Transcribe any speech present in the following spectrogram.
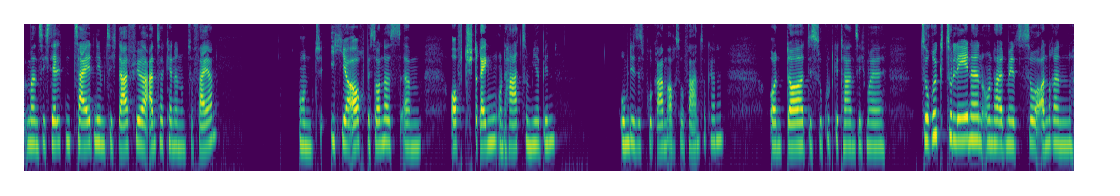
man sich selten Zeit nimmt, sich dafür anzuerkennen und zu feiern. Und ich hier auch besonders ähm, oft streng und hart zu mir bin, um dieses Programm auch so fahren zu können. Und da hat es so gut getan, sich mal zurückzulehnen und halt mit so anderen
